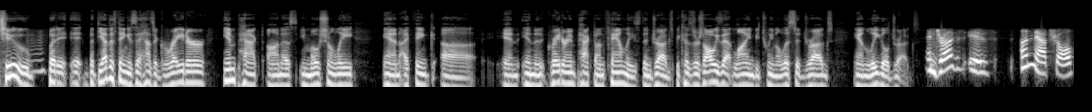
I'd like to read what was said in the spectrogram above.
2 but it, it, but the other thing is it has a greater impact on us emotionally, and I think uh, in in a greater impact on families than drugs because there's always that line between illicit drugs and legal drugs. and drugs is unnatural,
